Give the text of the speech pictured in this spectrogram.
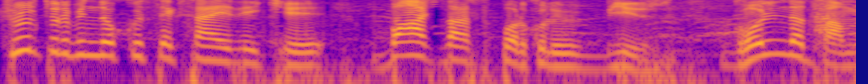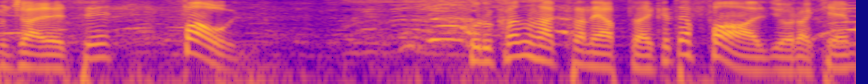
Kültür 1987 2 Bağcılar Spor Kulübü 1 Golün de tam mücadelesi faul. Furkan'ın hakkına yaptığı harekete faul diyor hakem.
